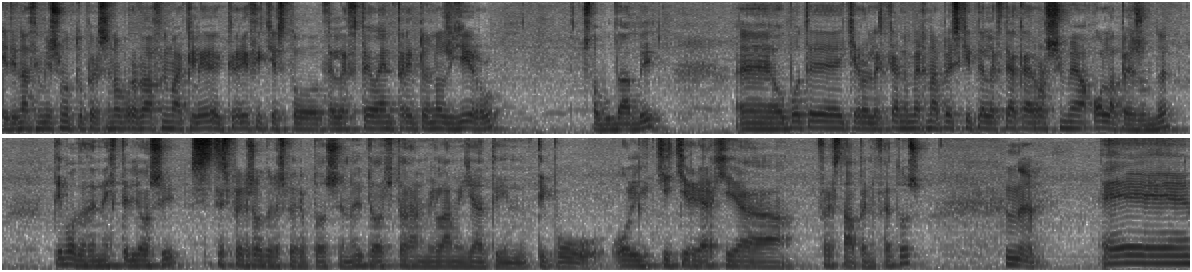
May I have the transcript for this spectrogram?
Γιατί να θυμίσουμε ότι το περσινό πρωτάθλημα κρίθηκε στο τελευταίο 1 τρίτο ενός γύρου στο Μπουντάμπι. Ε, οπότε κυριολεκτικά είναι μέχρι να πέσει και η τελευταία καρό όλα παίζονται. Τίποτα δεν έχει τελειώσει στις περισσότερες περιπτώσεις εννοείται όχι τώρα αν μιλάμε για την τύπου ολική κυριαρχία Verstappen φέτος. Ναι. Ε,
